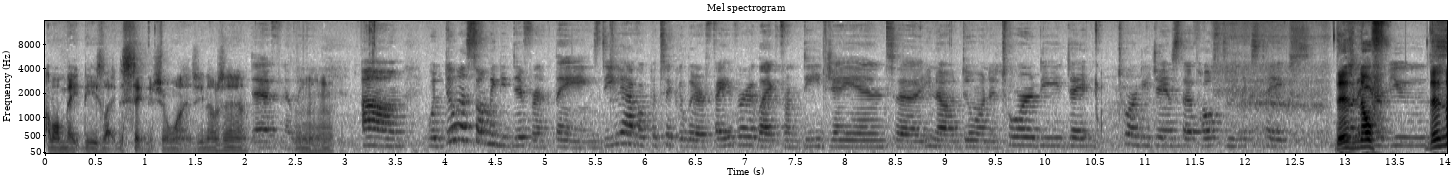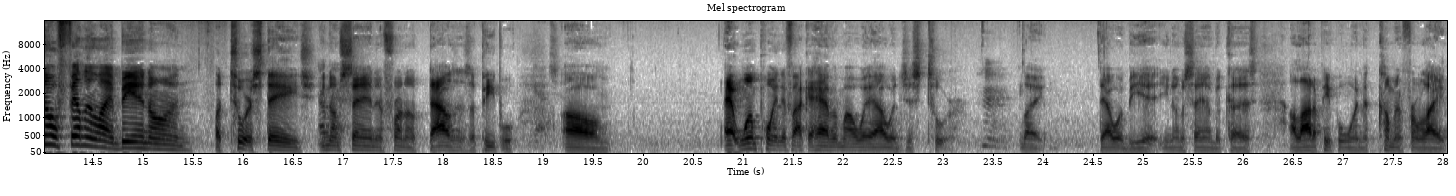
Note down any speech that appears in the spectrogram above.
I'm gonna make these like the signature ones. You know what I'm saying? Definitely. Mm-hmm. Um, with doing so many different things, do you have a particular favorite, like from DJing to you know doing the tour DJ, tour DJing stuff, hosting mixtapes? There's no, interviews? there's no feeling like being on a tour stage. You know what I'm saying in front of thousands of people. Gotcha. Um, at one point, if I could have it my way, I would just tour. Hmm. Like that would be it. You know what I'm saying? Because a lot of people when they're coming from like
